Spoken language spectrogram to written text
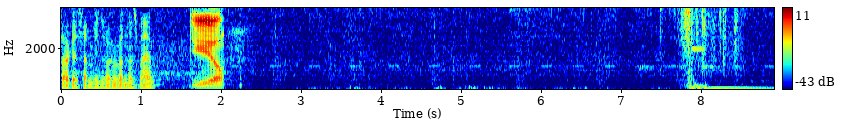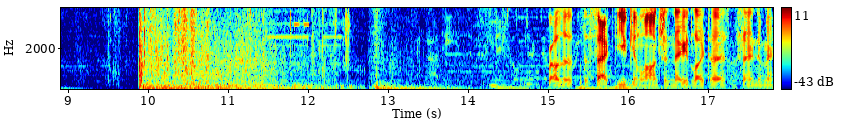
So I guess that means we win this map? Yep. At ease. Initial objectives. Bro, the, the fact that you can launch a nade like that is insane to me.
